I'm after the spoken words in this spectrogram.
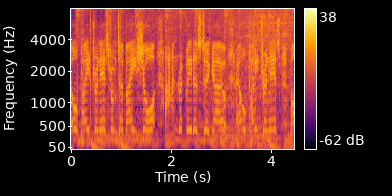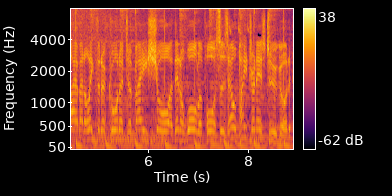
El Patroness from to Bay Shore. 100 metres to go. El Patroness by about a length and a quarter to Bay Shore. Then a wall of horses. El Patroness too good.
